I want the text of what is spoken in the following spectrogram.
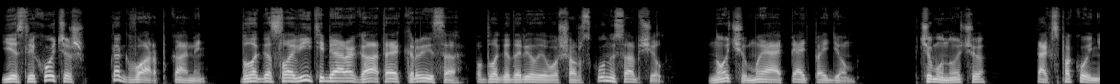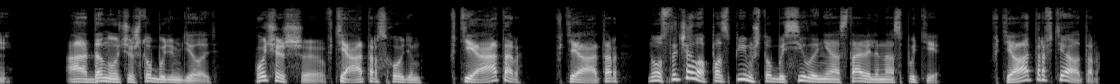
Если хочешь, как варп-камень. «Благослови тебя, рогатая крыса!» — поблагодарил его Шарскун и сообщил. «Ночью мы опять пойдем». «Почему ночью?» «Так спокойней». «А до ночи что будем делать? Хочешь, э, в театр сходим?» «В театр?» «В театр. Но сначала поспим, чтобы силы не оставили нас в пути». «В театр, в театр».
